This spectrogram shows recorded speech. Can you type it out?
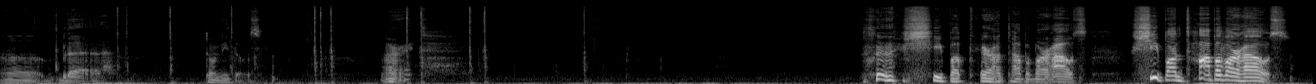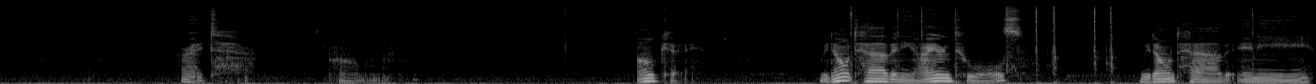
Uh, blah. Don't need those. Alright. Sheep up there on top of our house. Sheep on top of our house. Alright. Um, okay. We don't have any iron tools. We don't have any...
